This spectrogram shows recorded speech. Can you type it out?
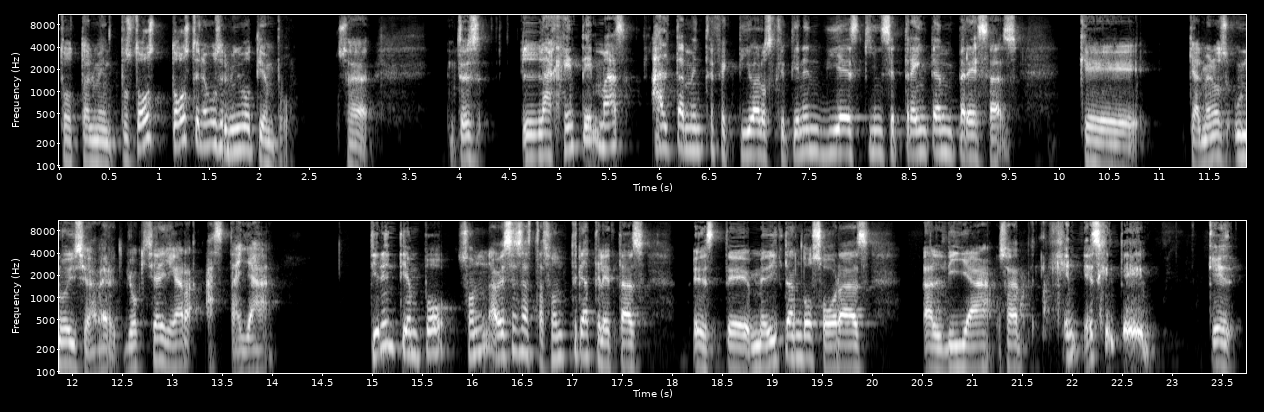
Totalmente. Pues todos, todos tenemos el mismo tiempo. O sea, entonces la gente más altamente efectiva, los que tienen 10, 15, 30 empresas, que, que al menos uno dice, a ver, yo quisiera llegar hasta allá, tienen tiempo, son a veces hasta son triatletas, este, meditan dos horas al día, o sea, es gente que,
